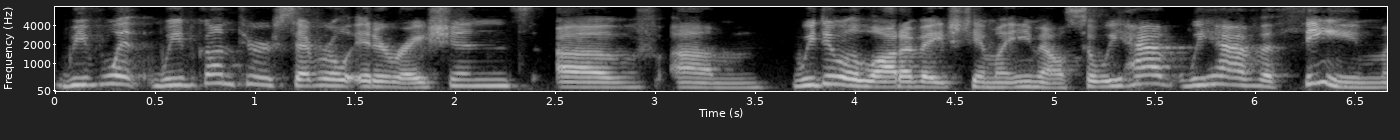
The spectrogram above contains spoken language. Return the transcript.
we've went we've gone through several iterations of um, we do a lot of HTML emails. So we have we have a theme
